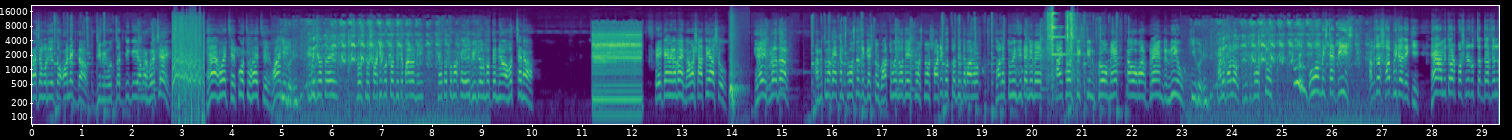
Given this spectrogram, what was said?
কাঁচামরিচের তো অনেক দাম। জিমি উত্তরটি কি আমার হয়েছে? হ্যাঁ হয়েছে কচু হয়েছে হয়নি। তুমি যেহেতু এই প্রশ্ন সঠিক উত্তর দিতে পারোনি সেহেতু তোমাকে এই ভিডিওর মধ্যে নেওয়া হচ্ছে না। এই ক্যামেরাম্যান আমার সাথে আসো। এই ব্রাদার আমি তোমাকে এখন প্রশ্ন জিজ্ঞেস করব আর তুমি যদি এই প্রশ্ন সঠিক উত্তর দিতে পারো তাহলে তুমি জিতে নেবে আইফোন সিক্সটিন প্রো ম্যাক্স তাও আবার ব্র্যান্ড নিউ তাহলে বলো তুমি কি প্রস্তুত? ও মিস্টার বিস্ট আমি তোর সব ভিডিও দেখি। হ্যাঁ আমি তোমার প্রশ্নের উত্তর দেওয়ার জন্য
